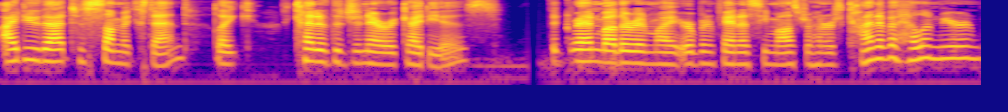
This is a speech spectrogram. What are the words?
I do that to some extent, like kind of the generic ideas. The grandmother in my urban fantasy monster hunter is kind of a Helen Mirren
